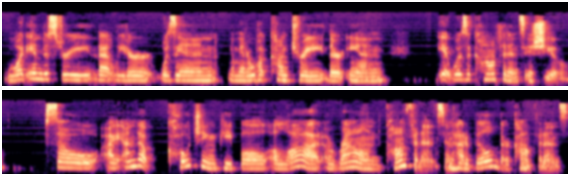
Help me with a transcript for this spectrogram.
what industry that leader was in, no matter what country they're in, it was a confidence issue. So I end up coaching people a lot around confidence and how to build their confidence.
